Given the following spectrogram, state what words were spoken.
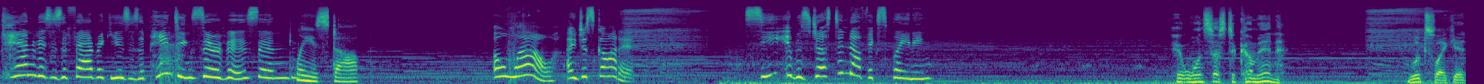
Canvas is a fabric used as a painting service, and... Please stop. Oh wow, I just got it. See, it was just enough explaining. It wants us to come in. Looks like it.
